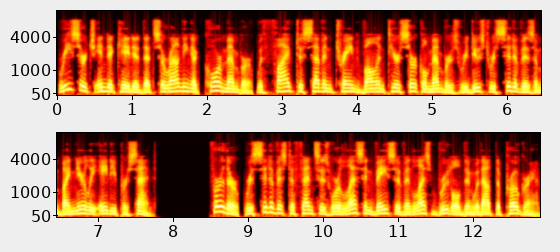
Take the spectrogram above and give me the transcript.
Research indicated that surrounding a core member with 5 to 7 trained volunteer circle members reduced recidivism by nearly 80%. Further, recidivist offenses were less invasive and less brutal than without the program.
